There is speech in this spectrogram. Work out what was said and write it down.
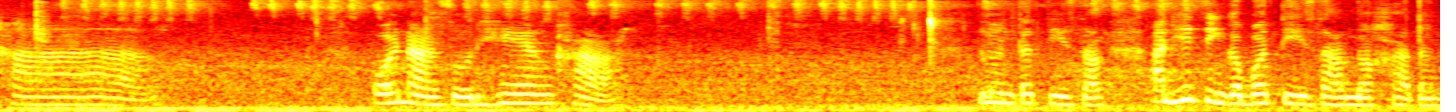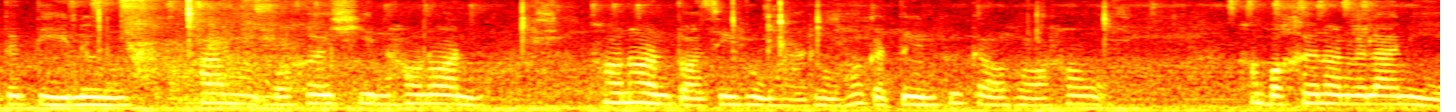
ค่ะ โอ้ยหนานสูนแห้งค่ะ ตื่นแต่ตีสามอันที่จริงกับบ่ตีสามดอกค่ะตั้งแต่ตีหนึ่งความบ่เคยชินเฮานอนเฮานอนตอนสี่ทุ่มหาทุ่มเฮากะตื่นคือเก่าเพราะว่าเฮาเฮาบ่เคยนอนเวลานี้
